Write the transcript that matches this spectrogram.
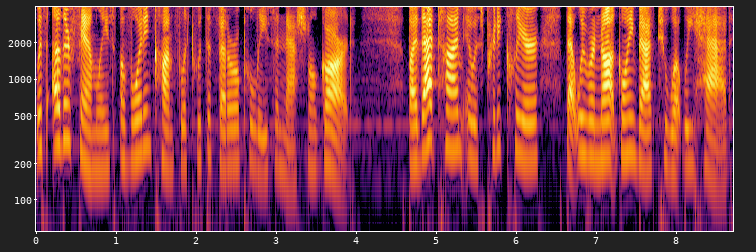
with other families, avoiding conflict with the federal police and National Guard. By that time, it was pretty clear that we were not going back to what we had,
